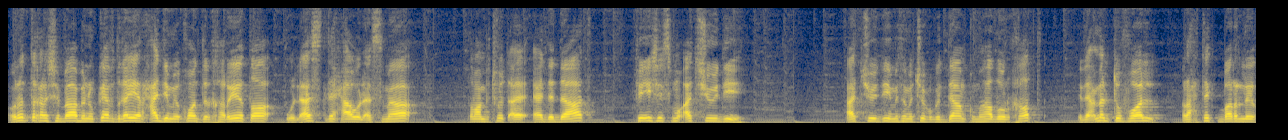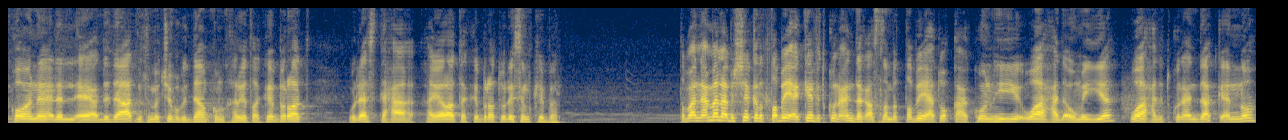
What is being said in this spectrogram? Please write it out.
وننتقل يا شباب إنه كيف تغير حجم ايقونة الخريطة والأسلحة والأسماء. طبعا بتفوت اعدادات. في شيء اسمه اتش يو دي اتش يو دي مثل ما تشوفوا قدامكم هذا الخط. إذا عملته full راح تكبر الايقونه للإعدادات. مثل ما تشوفوا قدامكم الخريطة كبرت والأسلحة خياراتها كبرت والاسم كبر. طبعا نعملها بالشكل الطبيعي. كيف تكون عندك أصلا بالطبيعي؟ أتوقع يكون هي واحد أو مية. واحد تكون عندك كأنه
